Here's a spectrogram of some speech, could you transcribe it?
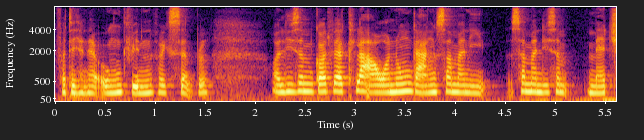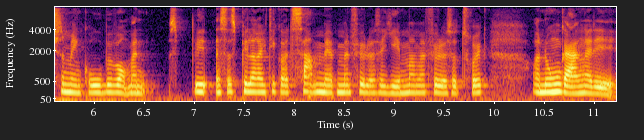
for det her unge kvinde for eksempel, og ligesom godt være klar over, at nogle gange så er man, i, så er man ligesom matchet med en gruppe, hvor man spil, altså spiller rigtig godt sammen med dem, man føler sig hjemme, og man føler sig tryg. Og nogle gange er det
